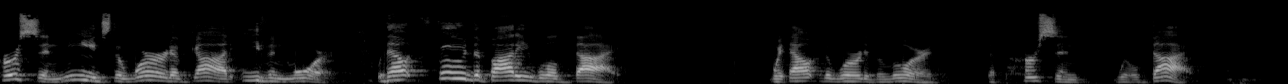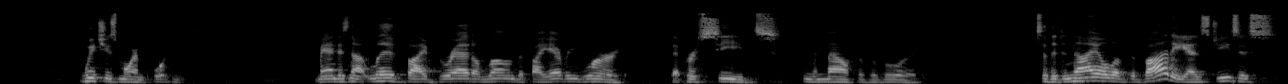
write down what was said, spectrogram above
person, needs the Word of God even more. Without food, the body will die. Without the Word of the Lord, the person will die. Which is more important? Man does not live by bread alone, but by every word that proceeds from the mouth of the Lord. So the denial of the body, as Jesus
